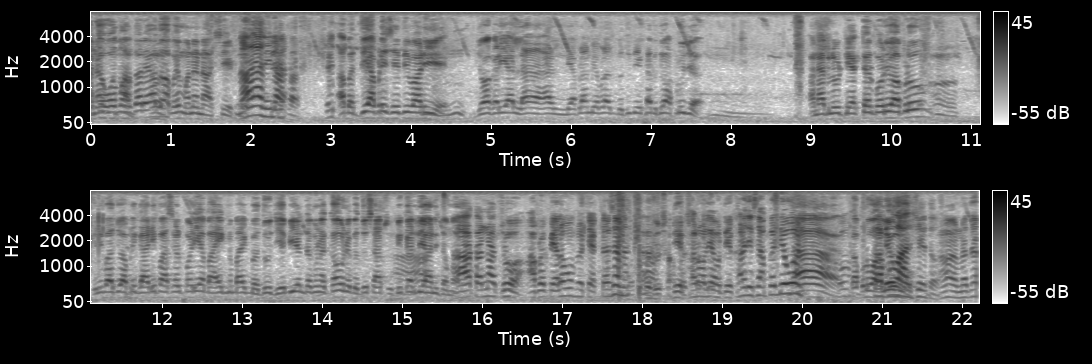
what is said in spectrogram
મને રહ્યા તો મને નાખશે આ બધી આપણી ખેતીવાડી જો ઘડી આ લા- આ લેબડા બધું દેખાય બધું આપણું છે અને પેલું ટ્રેક્ટર પડ્યું આપણું. પેલી બાજુ આપણી ગાડી પાછળ પડ્યા આ બાઇક ને બાઇક બધું જે બી તમને કહું ને બધું સાફ સુફી કરી દેવાની તમારે. હા કરી નાખજો. જો આપણે પેલો હું ટ્રેક્ટર છે ને દેખાડો લેવો દેખાડા જે સાફ કરી દેવો હા, કપડું હાલે હાલશે તો. હા ન તો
